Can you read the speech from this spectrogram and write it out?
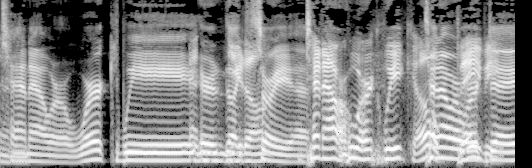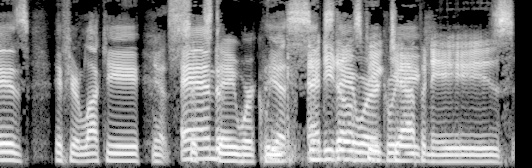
ten hour work week or you like don't- sorry, uh, ten hour work week. Oh, ten hour work baby. days if you're lucky. yeah, six and- day work week. Yes, and you six-day don't work speak week. Japanese.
